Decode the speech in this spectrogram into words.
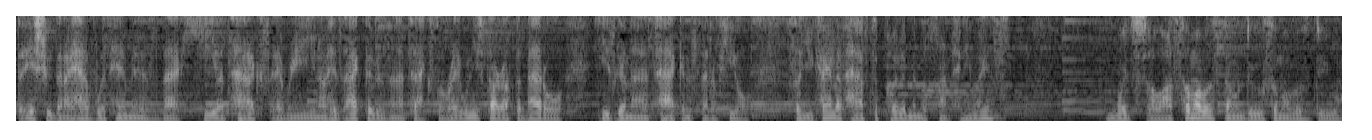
the issue that I have with him is that he attacks every, you know, his active is an attack. So right when you start off the battle, he's gonna attack instead of heal. So you kind of have to put him in the front anyways, which a lot, some of us don't do, some of us do,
